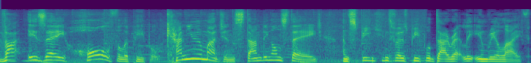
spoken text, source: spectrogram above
That is a hall full of people. Can you imagine standing on stage and speaking to those people directly in real life?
